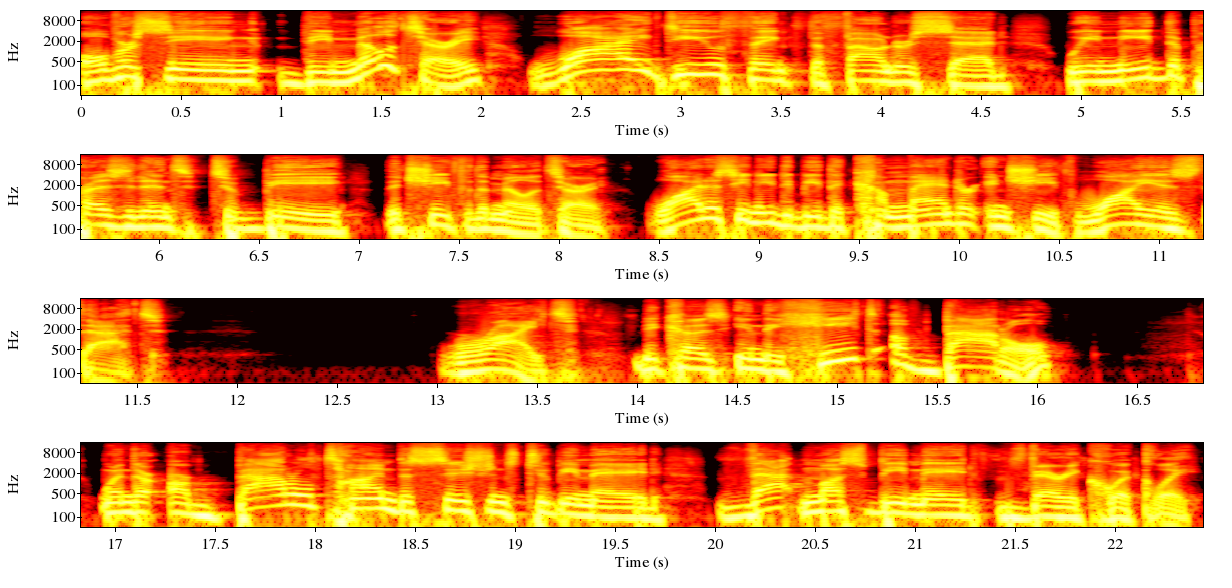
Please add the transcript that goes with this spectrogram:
overseeing the military. Why do you think the founders said we need the president to be the chief of the military? Why does he need to be the commander in chief? Why is that? Right. Because in the heat of battle, when there are battle time decisions to be made, that must be made very quickly.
